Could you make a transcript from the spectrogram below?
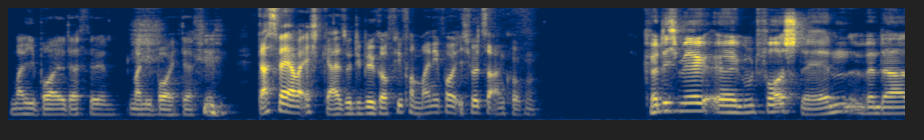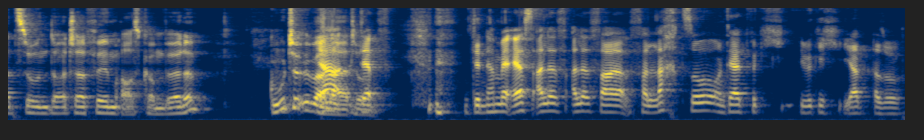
Moneyboy, der Film. Moneyboy, der Film. Das wäre aber echt geil, so die Biografie von Moneyboy, ich würde sie angucken. Könnte ich mir äh, gut vorstellen, wenn dazu ein deutscher Film rauskommen würde. Gute Ja, Überleitung. der, den haben ja erst alle, alle ver, verlacht so und der hat wirklich, wirklich, ja, also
